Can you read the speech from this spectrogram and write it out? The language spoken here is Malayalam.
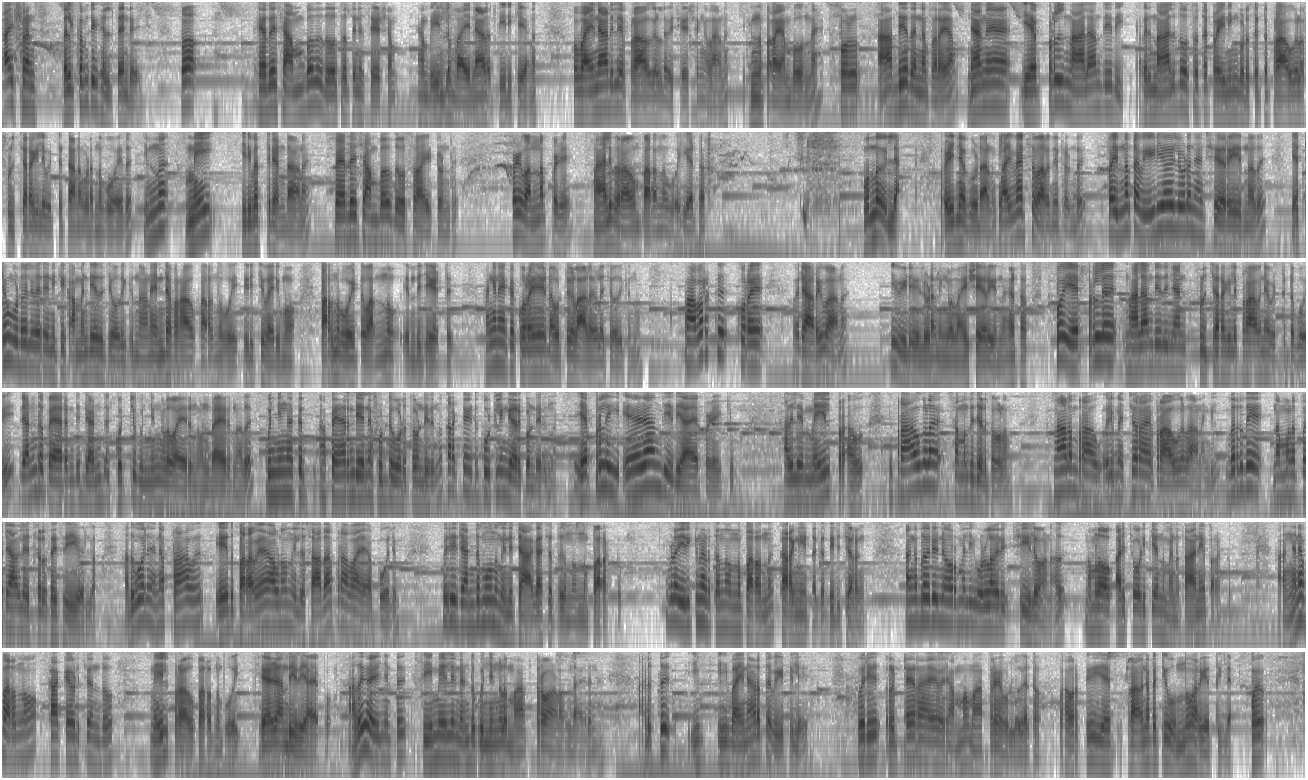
Hi friends welcome to health and veg. ഇപ്പോൾ ഏകദേശം അമ്പത് ദിവസത്തിന് ശേഷം ഞാൻ വീണ്ടും വയനാട് എത്തിയിരിക്കുകയാണ്. അപ്പോൾ വയനാടിലെ പ്രാവുകളുടെ വിശേഷങ്ങളാണ് ഇന്ന് പറയാൻ പോകുന്നത് അപ്പോൾ ആദ്യം തന്നെ പറയാം ഞാൻ ഏപ്രിൽ നാലാം തീയതി ഒരു നാല് ദിവസത്തെ ട്രെയിനിങ് കൊടുത്തിട്ട് പ്രാവുകളെ ഫുൾ ചിറകിൽ വിട്ടിട്ടാണ് ഇവിടെ നിന്ന് പോയത്. ഇന്ന് മെയ് ഇരുപത്തിരണ്ടാണ് ഇപ്പോൾ ഏകദേശം അമ്പത് ദിവസം ആയിട്ടുണ്ട്. അപ്പോൾ വന്നപ്പോഴേ നാല് പ്രാവും പറന്നു പോയി കേട്ടോ. ഒന്നുമില്ല. ഒഴിഞ്ഞ കൂടാണ്. ക്ലൈമാക്സ് പറഞ്ഞിട്ടുണ്ട്. അപ്പോൾ ഇന്നത്തെ വീഡിയോയിലൂടെ ഞാൻ ഷെയർ ചെയ്യുന്നത് ഏറ്റവും കൂടുതൽ പേര് എനിക്ക് കമന്റ് ചെയ്ത് ചോദിക്കുന്നതാണ് എന്റെ പ്രാവ് പറന്നുപോയി തിരിച്ചു വരുമോ? പറന്നു പോയിട്ട് വന്നു എന്ത് ചെയ്യട്ട്? അങ്ങനെയൊക്കെ കുറേ ഡൗട്ടുകൾ ആളുകൾ ചോദിക്കുന്നു. അപ്പോൾ അവർക്ക് കുറേ ഒരറിവാണ് ഈ വീഡിയോയിലൂടെ നിങ്ങളുമായി ഷെയർ ചെയ്യുന്നത്. കേട്ടോ. ഇപ്പോൾ ഏപ്രിൽ നാലാം തീയതി ഞാൻ ഫുൾ ചിറകിൽ പ്രാവിനെ വിട്ടിട്ട് പോയി. രണ്ട് പേരന്റ് രണ്ട് കൊച്ചു കുഞ്ഞുങ്ങളുമായിരുന്നു ഉണ്ടായിരുന്നത്. കുഞ്ഞുങ്ങൾക്ക് ആ പേരന്റ് തന്നെ ഫുഡ് കൊടുത്തുകൊണ്ടിരുന്നു കറക്റ്റായിട്ട് കൂട്ടിലും കയറിക്കൊണ്ടിരുന്നു ഏപ്രിൽ ഏഴാം തീയതി ആയപ്പോഴേക്കും അതിലെ മെയിൽ പ്രാവ് ഈ പ്രാവുകളെ സംബന്ധിച്ചിടത്തോളം നാടൻ പ്രാവ് ഒരു മെച്ചുവറായ പ്രാവുകളാണെങ്കിൽ വെറുതെ നമ്മളിപ്പോൾ രാവിലെ എക്സർസൈസ് ചെയ്യുമല്ലോ അതുപോലെ തന്നെ പ്രാവ് ഏത് പറവയാവണമെന്നില്ല സാധാ പ്രാവായാൽ പോലും ഒരു രണ്ട് മൂന്ന് മിനിറ്റ് ആകാശത്ത് നിന്നൊന്ന് പറക്കും. ഇവിടെ ഇരിക്കുന്നിടത്ത് നിന്ന് ഒന്ന് പറന്ന് കറങ്ങിയിട്ടൊക്കെ തിരിച്ചിറങ്ങും. അങ്ങനത്തെ ഒരു നോർമലി ഉള്ള ഒരു ശീലമാണ്. അത് നമ്മൾ അടിച്ചോടിക്കുകയൊന്നും വേണ്ട താനേ പറക്കും. അങ്ങനെ പറന്നോ കാക്ക ഓടിച്ചോ എന്തോ മെയിൽ പ്രാവ് പറന്നു പോയി ഏഴാം തീയതി ആയപ്പോൾ. അത് കഴിഞ്ഞിട്ട് ഫീമെയിലും രണ്ട് കുഞ്ഞുങ്ങൾ മാത്രമാണ് ഉണ്ടായിരുന്നത് അടുത്ത് ഈ ഈ വയനാടത്തെ വീട്ടിൽ ഒരു റിട്ടയറായ ഒരു അമ്മ മാത്രമേ ഉള്ളൂ കേട്ടോ. അപ്പോൾ അവർക്ക് പ്രാവിനെ പറ്റി ഒന്നും അറിയത്തില്ല. അപ്പോൾ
